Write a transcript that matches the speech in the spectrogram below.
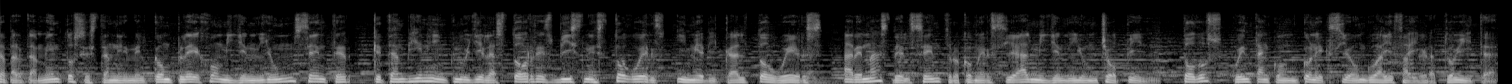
apartamentos están en el complejo Millennium Center, que también incluye las torres Business Towers y Medical Towers, además del centro comercial Millennium Shopping. Todos cuentan con conexión Wi-Fi gratuita.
